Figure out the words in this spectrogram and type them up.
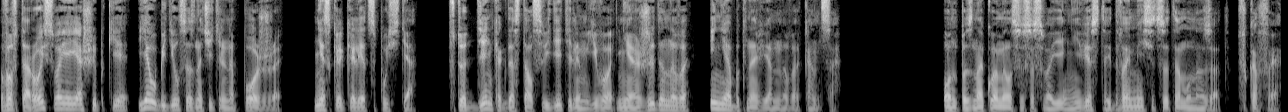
Во второй своей ошибке я убедился значительно позже, несколько лет спустя, в тот день, когда стал свидетелем его неожиданного и необыкновенного конца. Он познакомился со своей невестой два месяца тому назад, в кафе.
